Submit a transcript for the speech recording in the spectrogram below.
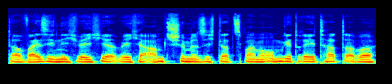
da weiß ich nicht, welche, welcher Amtsschimmel sich da zweimal umgedreht hat, aber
